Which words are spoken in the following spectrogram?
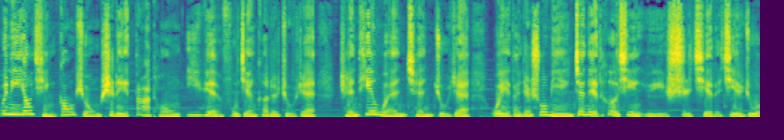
为您邀请高雄市立大同医院复健科的主任陈天文陈主任为大家说明针对特性予以适切的介入，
